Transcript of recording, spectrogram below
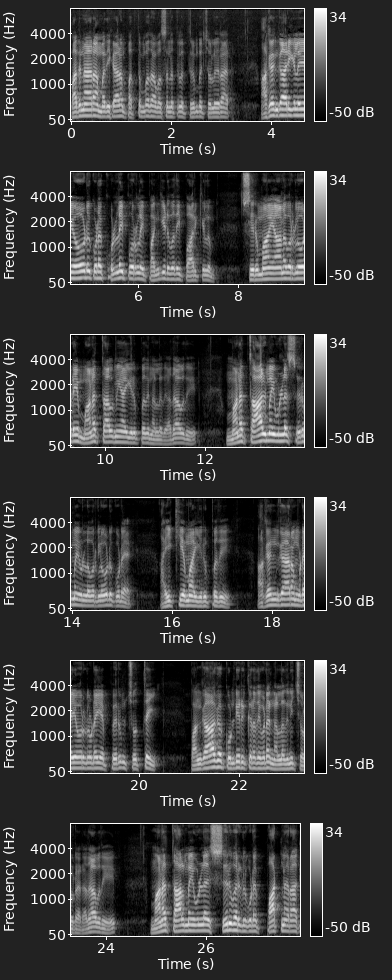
பதினாறாம் அதிகாரம் பத்தொன்பதாம் வசனத்தில் திரும்ப சொல்கிறார் அகங்காரிகளையோடு கூட கொள்ளை பொருளை பங்கிடுவதை பார்க்கிலும் சிறுமாயானவர்களோடே மனத்தாழ்மையாக இருப்பது நல்லது. அதாவது மனத்தாழ்மை உள்ள சிறுமை உள்ளவர்களோடு கூட ஐக்கியமாக இருப்பது அகங்காரம் உடையவர்களுடைய பெரும் சொத்தை பங்காக கொண்டிருக்கிறதை விட நல்லதுன்னு சொல்கிறார் அதாவது மனத்தாழ்மை உள்ள சிறுவர்கள் கூட பார்ட்னராக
